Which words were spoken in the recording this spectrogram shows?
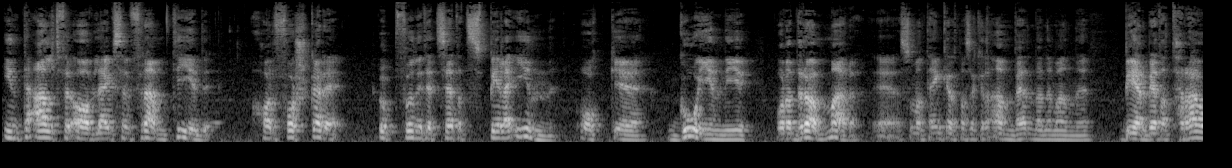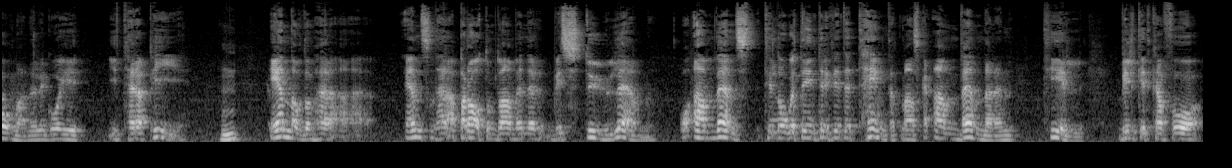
inte alltför avlägsen framtid har forskare uppfunnit ett sätt att spela in och eh, gå in i våra drömmar. Eh, som man tänker att man ska kunna använda när man eh, bearbetar trauman eller går i, i terapi. Mm. En av de här eh, en sån här apparat om du använder blir stulen och används till något det inte riktigt är tänkt att man ska använda den till. Vilket kan få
